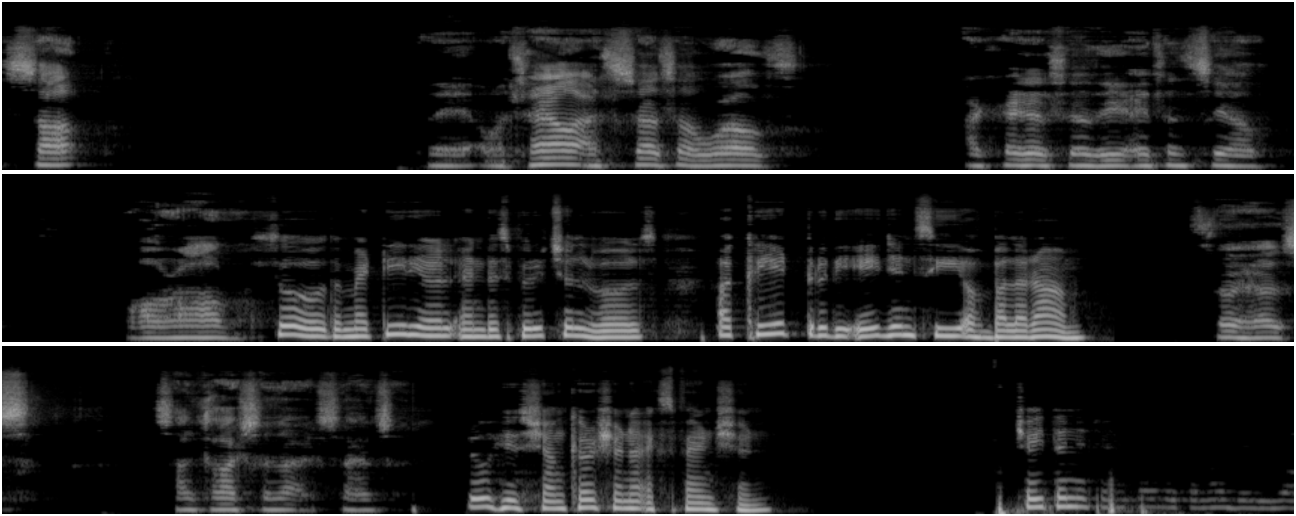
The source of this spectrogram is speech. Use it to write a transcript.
So the material and spiritual worlds are created through the agency of Balaram. So, the material and the spiritual worlds are created through the agency of Balaram, through his Sankarsana expansion. through his Shankarshana expansion. Chaitanya Charitamrita Madhya Leela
